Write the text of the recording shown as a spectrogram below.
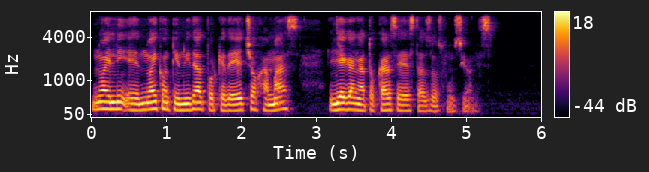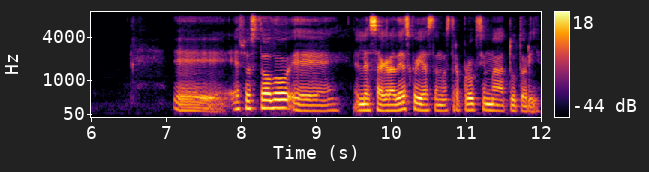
no hay, eh, no hay continuidad porque de hecho jamás llegan a tocarse estas dos funciones. Eh, eso es todo, eh, les agradezco y hasta nuestra próxima tutoría.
